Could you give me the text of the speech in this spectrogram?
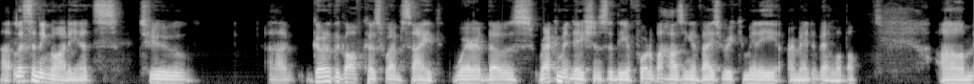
uh, listening audience to uh, go to the Gulf Coast website where those recommendations of the Affordable Housing Advisory Committee are made available. Um,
